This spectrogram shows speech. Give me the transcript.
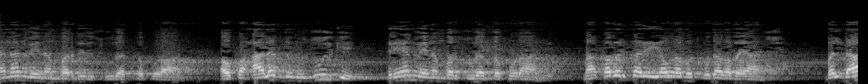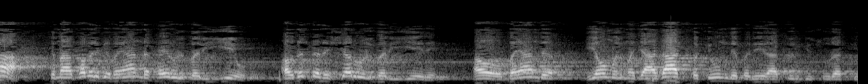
99 نمبر د سورت د قران او په حالت د نزول کې 93 نمبر سورت د قران دی ما قبل سره یو رب خدا غ بیان شي بل دا چې ما قبل کې بیان د خیر البریه او دلته د شر البریه دی او بیان د یوم المجازات په کوم د پدې راتلونکي صورت کې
